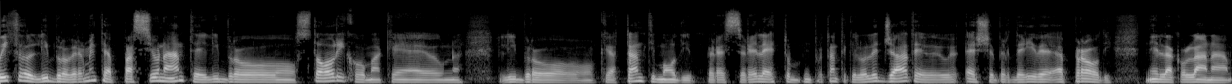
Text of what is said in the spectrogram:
Whittle, libro veramente appassionante, libro storico, ma che è un libro che ha tanti modi per essere letto. Importante che lo leggiate, esce per derive a Prodi nella collana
